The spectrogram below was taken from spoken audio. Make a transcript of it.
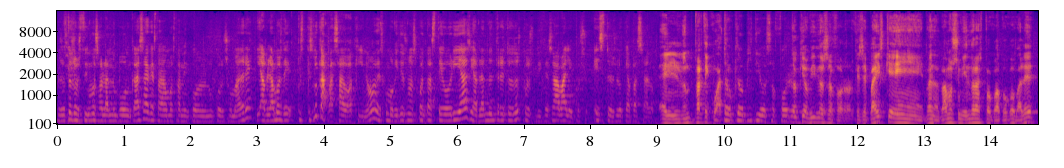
Nosotros lo estuvimos hablando un poco en casa, que estábamos también con, con, su madre, y hablamos de, pues, qué es lo que ha pasado aquí, ¿no? Es como que tienes unas cuantas teorías y hablando entre todos, pues dices, ah, vale, pues esto es lo que ha pasado. El parte 4. Tokyo Videos of Horror. Tokyo Videos of Horror. Que sepáis que, bueno, vamos subiéndolas poco a poco, ¿vale?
